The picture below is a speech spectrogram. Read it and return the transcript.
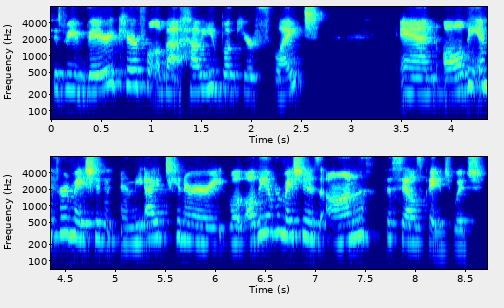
Just be very careful about how you book your flight and all the information and the itinerary. Well, all the information is on the sales page, which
